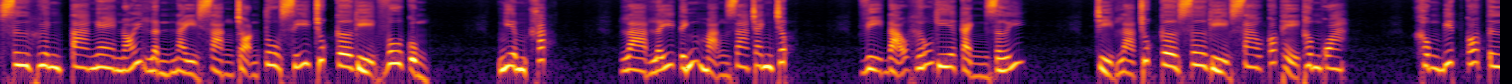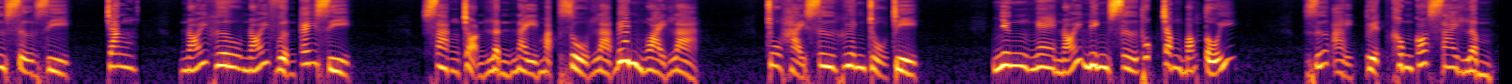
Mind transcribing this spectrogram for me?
Sư huyên ta nghe nói lần này sàng chọn tu sĩ trúc cơ kỳ vô cùng. Nghiêm khắc. Là lấy tính mạng ra tranh chấp. Vì đạo hữu kia cảnh giới. Chỉ là trúc cơ sơ kỳ sao có thể thông qua. Không biết có tư sự gì. Chăng. Nói hưu nói vượn cái gì. Sàng chọn lần này mặc dù là bên ngoài là. Chu Hải Sư huyên chủ trì. Nhưng nghe nói ninh sư thúc trong bóng tối. Giữa ải tuyệt không có sai lầm.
